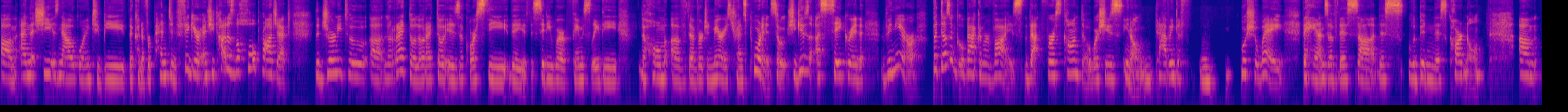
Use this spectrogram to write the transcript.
um, and that she is now going to be the kind of repentant figure. And she titles the whole project "The Journey to uh, Loreto." Loreto is, of course, the the city where famously the the home of the Virgin Mary is transported. So she gives a sacred veneer, but doesn't go back and revise that first canto where she's, you know, having to push away the hands of this uh, this libidinous cardinal. Um,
